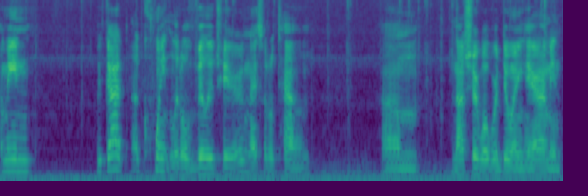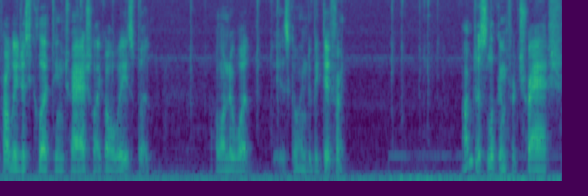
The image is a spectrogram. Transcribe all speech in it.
I mean, we've got a quaint little village here, a nice little town. Um, not sure what we're doing here. I mean, probably just collecting trash like always, but I wonder what is going to be different. I'm just looking for trash.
